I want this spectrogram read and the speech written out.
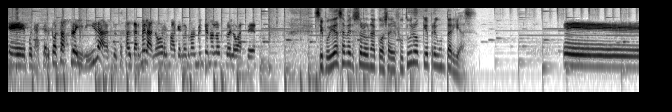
Eh, pues hacer cosas prohibidas, o sea, saltarme la norma, que normalmente no lo suelo hacer. Si pudieras saber solo una cosa del futuro, ¿qué preguntarías? Eh,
